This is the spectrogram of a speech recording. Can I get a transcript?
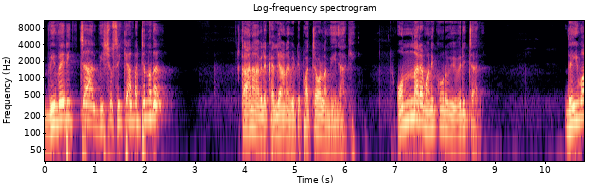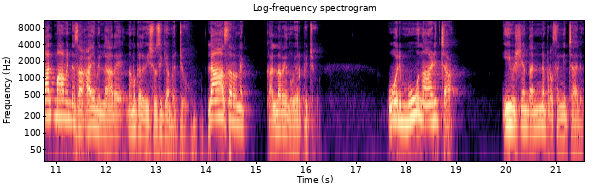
വിവരിച്ചാൽ വിശ്വസിക്കാൻ പറ്റുന്നത്? കാനാവിലെ കല്യാണ വീട്ടിൽ പച്ചവെള്ളം വീഞ്ഞാക്കി. ഒന്നര മണിക്കൂർ വിവരിച്ചാൽ ദൈവാത്മാവിന്റെ സഹായമില്ലാതെ നമുക്കത് വിശ്വസിക്കാൻ പറ്റൂ. ലാസറിനെ കല്ലറയിൽ നിന്ന് ഉയർപ്പിച്ചു. ഒരു മൂന്നാഴ്ച ഈ വിഷയം തന്നെ പ്രസംഗിച്ചാലും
